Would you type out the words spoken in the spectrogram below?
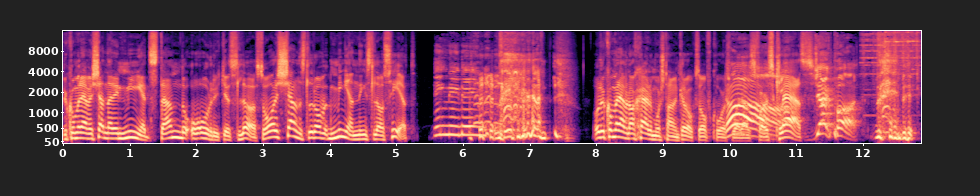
Du kommer även känna dig nedstämd och orkeslös. Du har känslor av meningslöshet. Ding, ding, ding! Och du kommer även ha självmordstankar också, of course, what else first class. Jackpot!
